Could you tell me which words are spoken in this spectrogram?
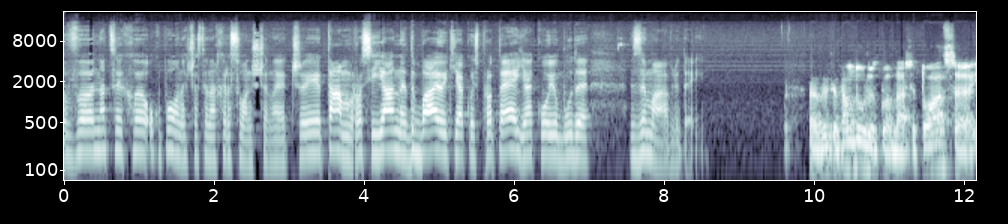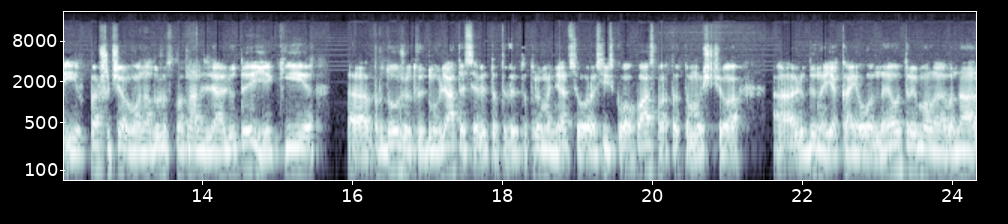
в на цих е, окупованих частинах Херсонщини? Чи там росіяни дбають якось про те, якою буде зима в людей? Е, там дуже складна ситуація, і в першу чергу вона дуже складна для людей, які е, продовжують відмовлятися від, від отримання цього російського паспорта, тому що людина, яка його не отримала, вона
